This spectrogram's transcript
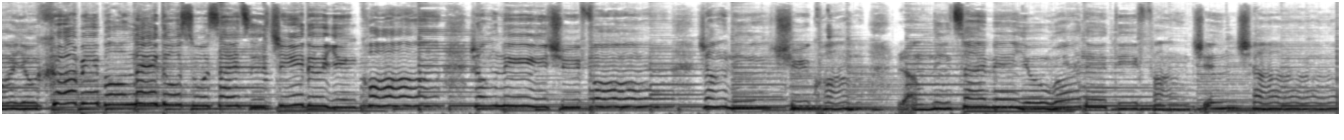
我又何必把泪都锁在自己的眼眶，让你去疯。让你去狂，让你在没有我的地方坚强。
